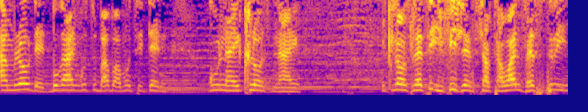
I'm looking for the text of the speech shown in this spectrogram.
I'm loaded. Bukani ukuthi ubaba wami uthi 10 kunayo close nayo. I-close let's see Ephesians chapter 1 verse 3.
